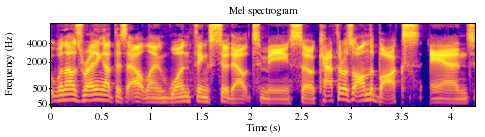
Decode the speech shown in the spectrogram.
when I was writing out this outline, one thing stood out to me. So, Kathril's on the box and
